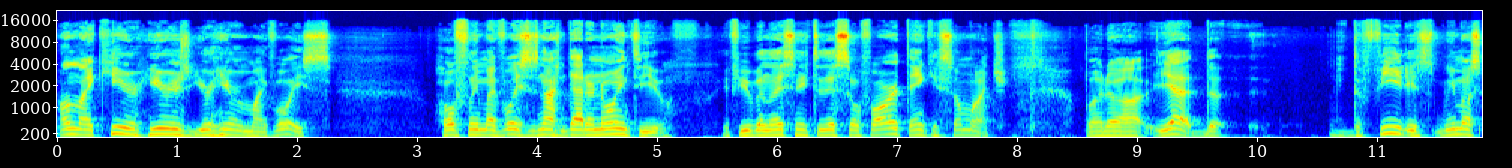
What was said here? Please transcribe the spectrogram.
Unlike here, here is you're hearing my voice. Hopefully my voice is not that annoying to you. If you've been listening to this so far, thank you so much. But uh, yeah, the the feet is we must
